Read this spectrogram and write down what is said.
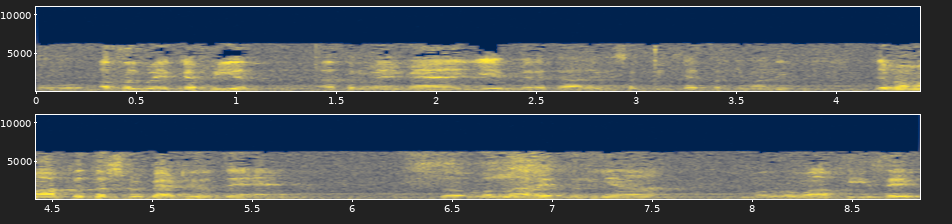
تو اصل میں کیفیت اصل میں میں یہ میرا خیال ہے کہ سب کی خیر ترجمانی۔ جب ہم آپ کے درس میں بیٹھے ہوتے ہیں تو واللہ دنیا معلوماتی سے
